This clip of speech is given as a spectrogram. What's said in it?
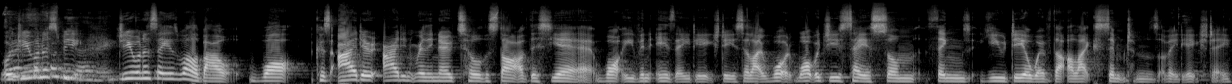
Well, So do you want to speak? journey. Do you want to say as well about what? Because I don't, I didn't really know till the start of this year what even is ADHD. So, like, what what would you say are some things you deal with that are like symptoms of ADHD?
